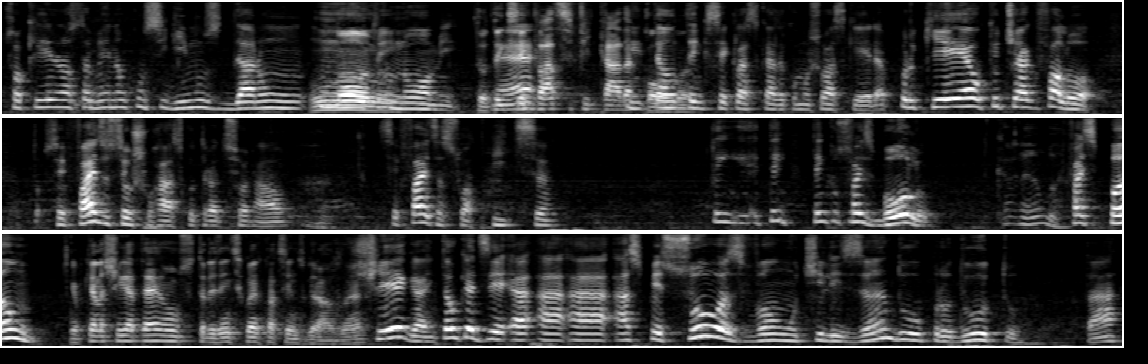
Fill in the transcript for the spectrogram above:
Só que nós também não conseguimos dar um, um, um nome. outro nome. Então tem né? que ser classificada então, como. Então tem que ser classificada como churrasqueira. Porque é o que o Tiago falou. Então, você faz o seu churrasco tradicional, uhum. você faz a sua pizza. Tem, tem, tem que faz bolo. Caramba. Faz pão. É porque ela chega até uns 350, 400 graus, né? Chega. Então, quer dizer, a, a, a, as pessoas vão utilizando o produto, tá?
